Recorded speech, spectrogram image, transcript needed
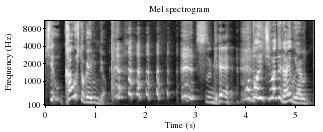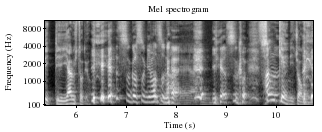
して買う人がいるんだよ。すげえ。音市場でライブやるって言ってやる人だよ。いやすごすぎますね。いやすごい。それ三景にちょもいや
